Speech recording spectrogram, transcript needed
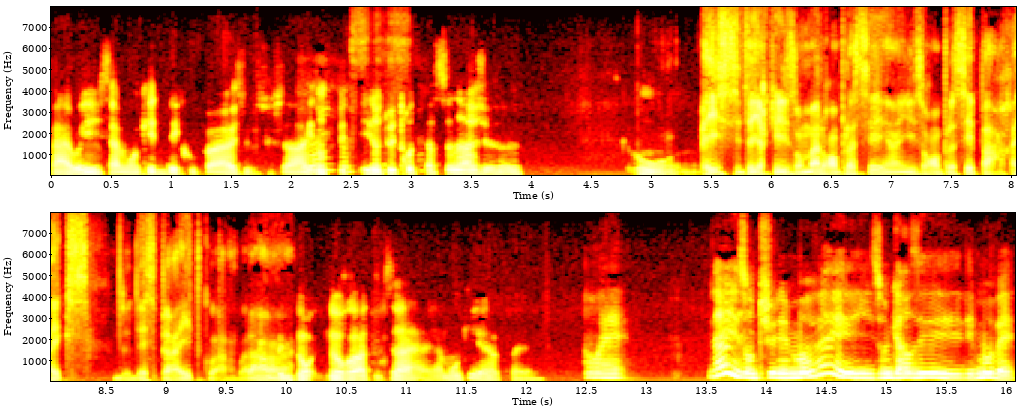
Bah oui, ça a manqué de découpage, tout ça. Ils Ouais, tué, ils ont tué ça. trop de personnages. euh, bon, C'est-à-dire qu'ils ont mal remplacés, hein. ils ont remplacés par Rex de Desperate, quoi. Voilà. hein. Nor- Nora, tout ça, elle a manqué après. Ouais. Là, ils ont tué les mauvais et ils ont gardé les mauvais.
